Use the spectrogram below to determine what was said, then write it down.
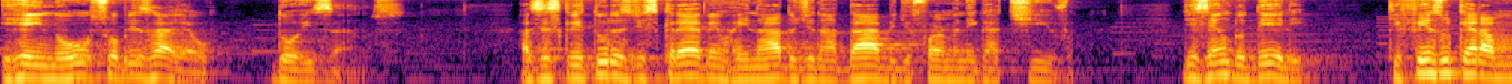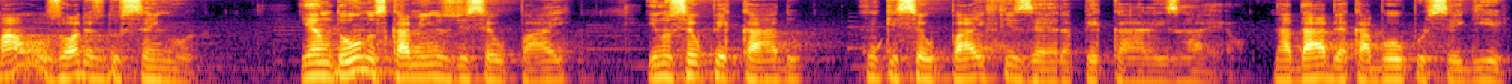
e reinou sobre Israel dois anos. As Escrituras descrevem o reinado de Nadab de forma negativa, dizendo dele que fez o que era mal aos olhos do Senhor, e andou nos caminhos de seu pai, e no seu pecado com que seu pai fizera pecar a Israel. Nadab acabou por seguir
